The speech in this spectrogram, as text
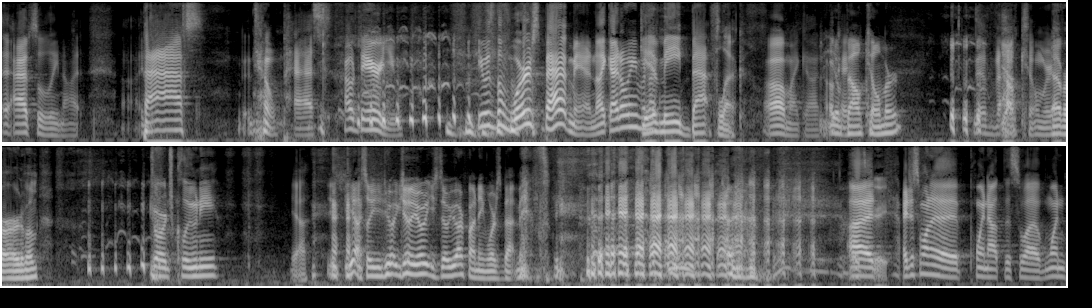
Absolutely not. Pass. No pass. How dare you? he was the worst Batman. Like I don't even Give have- me Batfleck. Oh my god. You have Okay. Val Kilmer. Val Kilmer. Ever heard of him? George Clooney. Yeah. yeah, so you do. You, you, so you are finding worse Batmans. Uh, I just want to point out this uh, one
